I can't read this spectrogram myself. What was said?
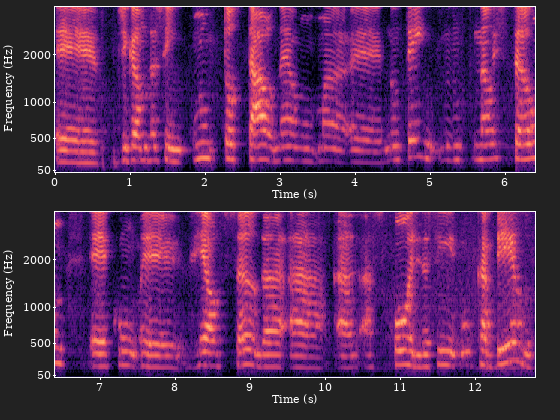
é, digamos assim, um total, né, uma, é, não tem, não estão é, com, é, realçando a, a, a, as cores, assim, o cabelo,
